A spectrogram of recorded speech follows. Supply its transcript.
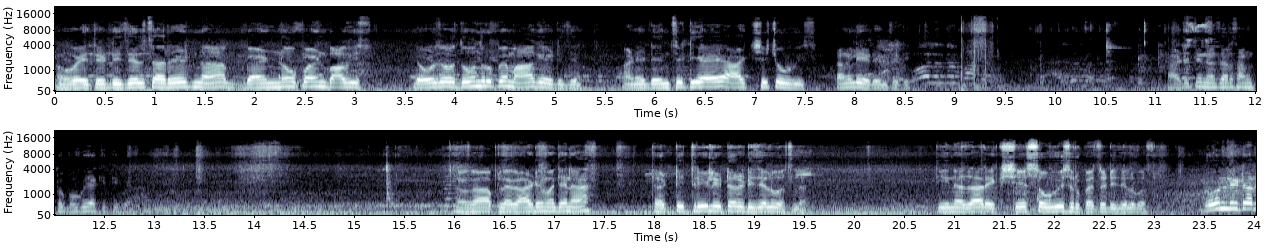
हो इथे डिझेलचा रेट ना ब्याण्णव पॉईंट बावीस. जवळजवळ दोन रुपये महाग आहे डिझेल. आणि डेन्सिटी आहे आठशे चोवीस. चांगली आहे डेन्सिटी साडेतीन हजार सांगतो बघूया किती बसतो बघा आपल्या गाडीमध्ये ना थर्टी थ्री लिटर डिझेल बसलं. तीन हजार एकशे सव्वीस रुपयाचं डिझेल बसलं. दोन लिटर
